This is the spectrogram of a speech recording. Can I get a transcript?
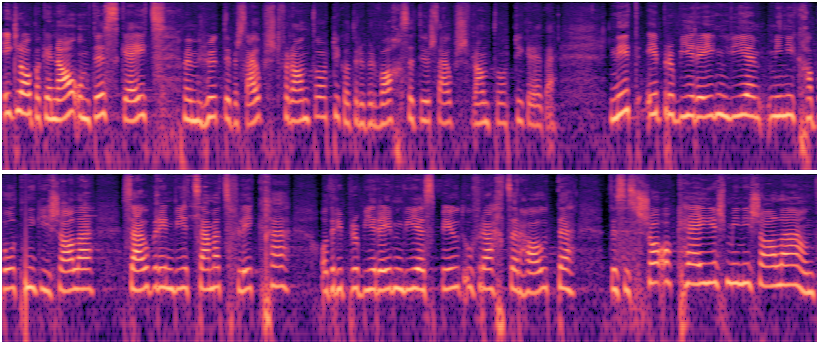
ich glaube, genau um das geht es, wenn wir heute über Selbstverantwortung oder über Wachsen durch Selbstverantwortung reden. Nicht, ich probiere irgendwie meine kaputte Schale selber irgendwie zusammenzuflicken oder ich probiere irgendwie ein Bild aufrechtzuerhalten, dass es schon okay ist, meine Schale. Und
